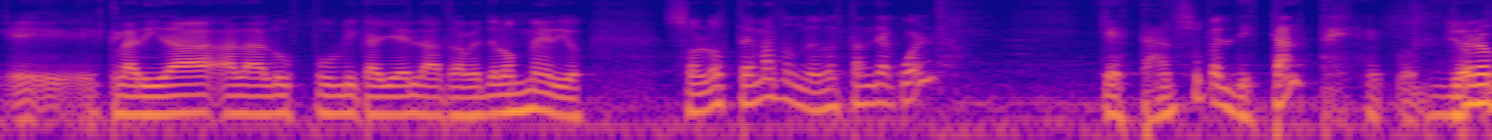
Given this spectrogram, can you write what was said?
eh, claridad a la luz pública ayer a través de los medios, son los temas donde no están de acuerdo que están súper distantes. Yo- Pero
